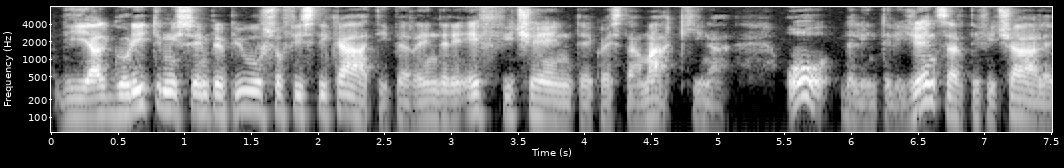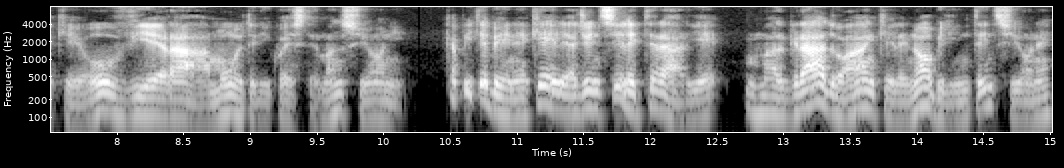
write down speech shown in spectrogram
di algoritmi sempre più sofisticati per rendere efficiente questa macchina o dell'intelligenza artificiale che ovvierà a molte di queste mansioni, capite bene che le agenzie letterarie, malgrado anche le nobili intenzioni,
